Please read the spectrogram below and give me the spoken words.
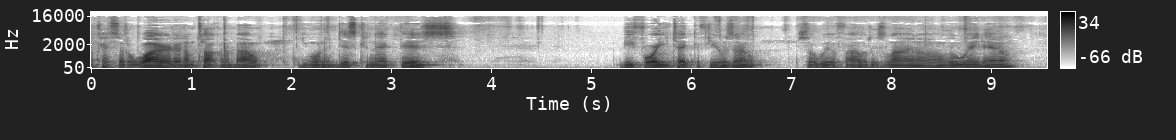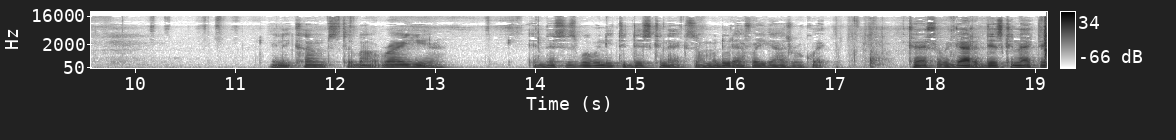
Okay, so the wire that I'm talking about, you want to disconnect this before you take the fuse out. So we'll follow this line all the way down. And it comes to about right here. And this is what we need to disconnect. So I'm going to do that for you guys real quick. Okay, so we got it disconnected.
